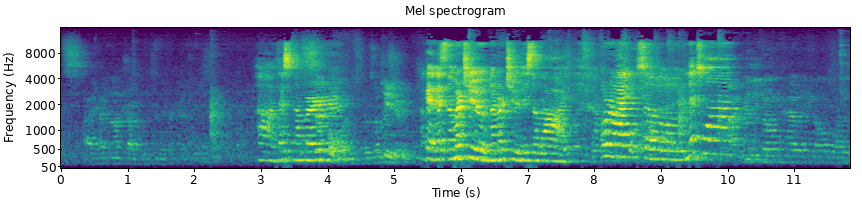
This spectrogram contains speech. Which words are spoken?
it's, I Okay, that's number two. Number two is a lie. Alright, so next one. I really don't have any knowledge on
